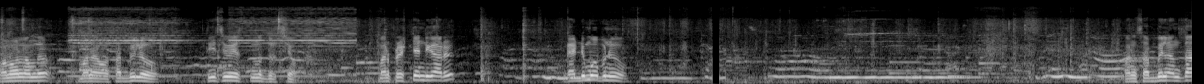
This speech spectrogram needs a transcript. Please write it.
మన వాళ్ళందరూ మన సభ్యులు తీసివేస్తున్న దృశ్యం. మన ప్రెసిడెంట్ గారు గడ్డి మోపును మన సభ్యులంతా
